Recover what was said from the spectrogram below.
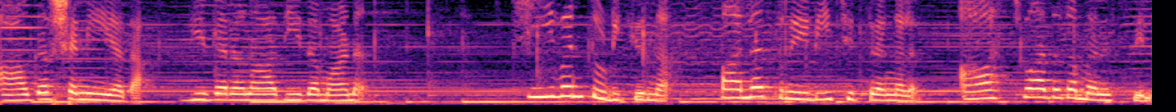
ആകർഷണീയത വിവരണാതീതമാണ്. ജീവൻ തുടിക്കുന്ന പല ത്രീ ഡി ചിത്രങ്ങളും ആസ്വാദക മനസ്സിൽ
